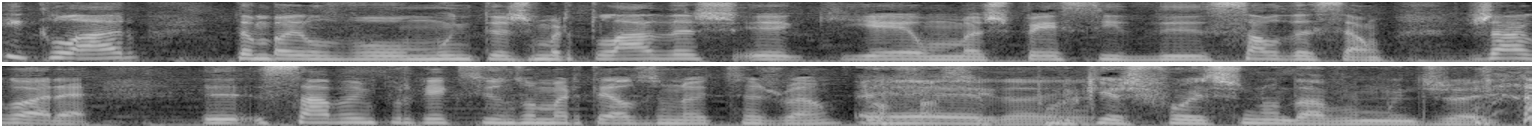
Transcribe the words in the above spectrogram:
E claro, também levou muitas marteladas, eh, que é uma espécie de saudação. Já agora, eh, sabem porque é que se usam martelos na noite de São João? Não faço É ideia. porque as foices não davam muito jeito.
